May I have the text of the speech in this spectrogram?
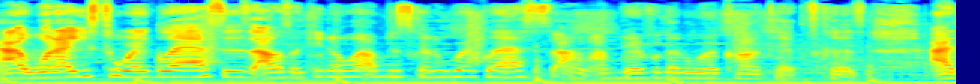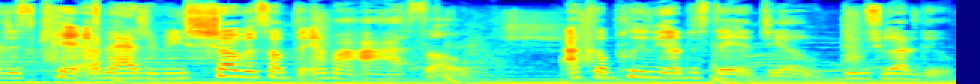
I, when I used to wear glasses, I was like, you know what? I'm just gonna wear glasses. I'm, I'm never gonna wear contacts because I just can't imagine me shoving something in my eye. So I completely understand, Jim. Do what you gotta do.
